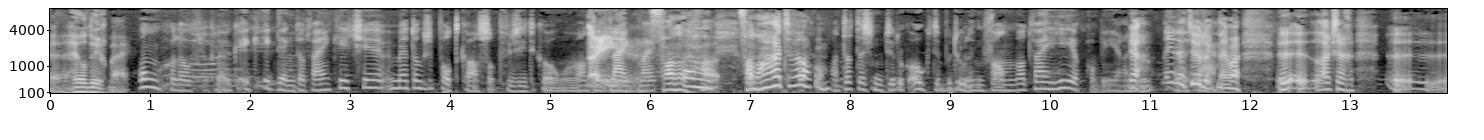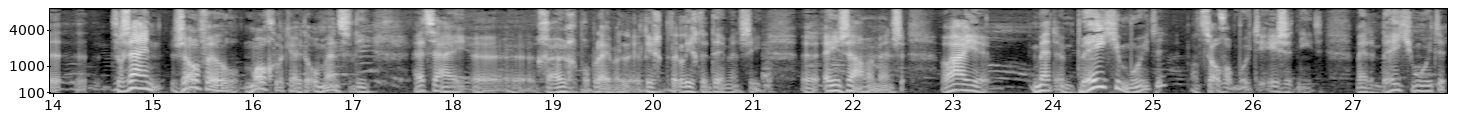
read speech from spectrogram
heel dichtbij. Ongelooflijk leuk. Ik, ik denk dat wij een keertje met onze podcast op visite komen. Want Nee, dat lijkt mij van, on- van harte welkom. Want dat is natuurlijk ook de bedoeling van wat wij hier proberen. Ja, nee, natuurlijk. Nee, maar eh, eh, laat ik zeggen, eh, eh, er zijn zoveel mogelijkheden om mensen die, het zij eh, eh, geheugenproblemen, lichte, lichte dementie, eh, eenzame mensen, waar je met een beetje moeite, want zoveel moeite is het niet, met een beetje moeite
